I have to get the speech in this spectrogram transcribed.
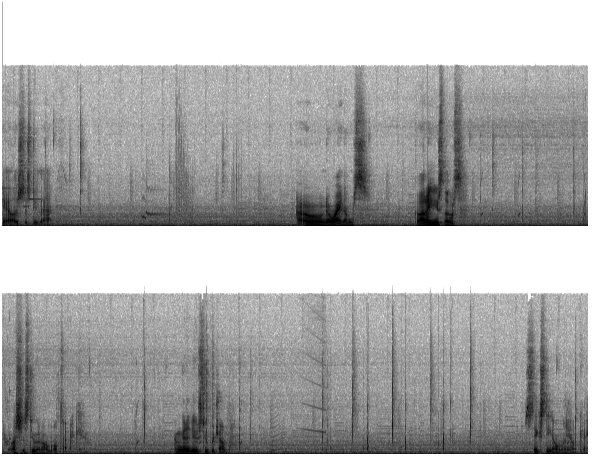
Yeah, let's just do that. Oh, no items. Glad I used those. Let's just do a normal attack. I'm gonna do a super jump. Sixty only, okay.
